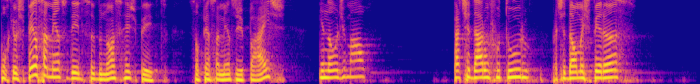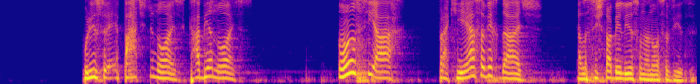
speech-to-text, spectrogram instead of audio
Porque os pensamentos dele sobre o nosso respeito são pensamentos de paz e não de mal. Para te dar um futuro, para te dar uma esperança. Por isso, é parte de nós, cabe a nós ansiar para que essa verdade elas se estabeleçam na nossa vida.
